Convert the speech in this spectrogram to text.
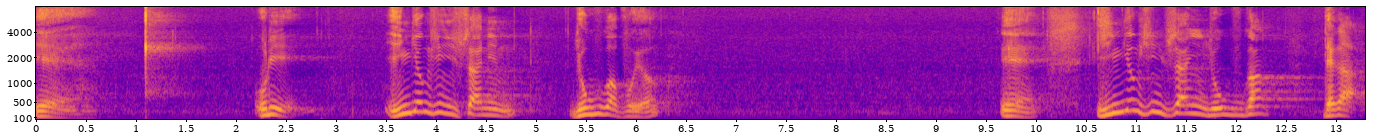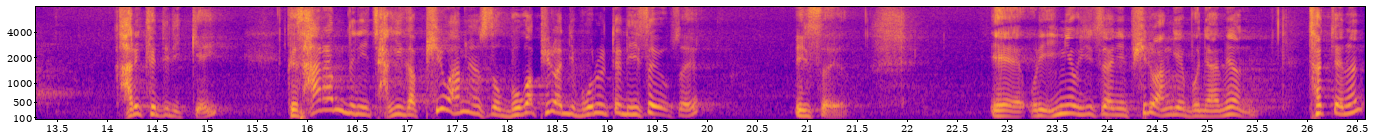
예. 우리 인경신 집사님 요구가 뭐예요? 예. 인경신 집사님 요구가 내가 가르쳐 드릴게. 그 사람들이 자기가 필요하면서 뭐가 필요한지 모를 때도 있어요, 없어요? 있어요. 예, 우리 인경신 집사님 필요한 게 뭐냐면 첫째는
